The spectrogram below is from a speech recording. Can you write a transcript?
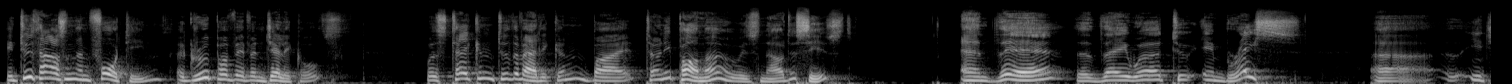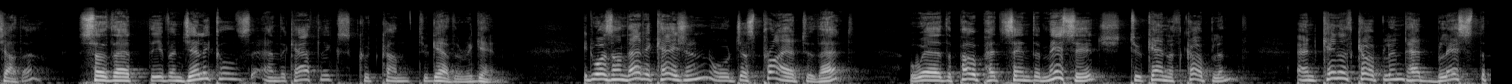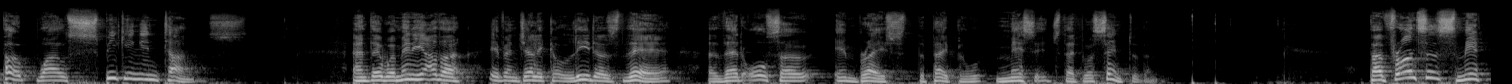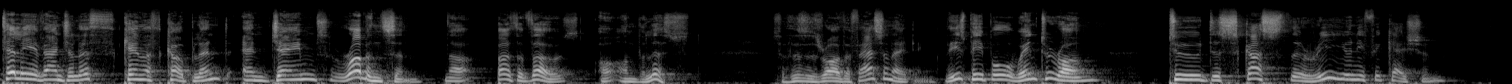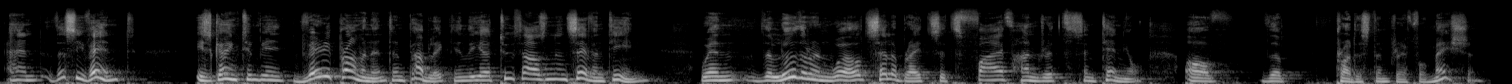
In 2014, a group of evangelicals was taken to the Vatican by Tony Palmer, who is now deceased, and there uh, they were to embrace uh, each other so that the evangelicals and the Catholics could come together again. It was on that occasion, or just prior to that, where the Pope had sent a message to Kenneth Copeland, and Kenneth Copeland had blessed the Pope while speaking in tongues. And there were many other evangelical leaders there that also embraced the papal message that was sent to them. Pope Francis met televangelist Kenneth Copeland and James Robinson. Now, both of those are on the list. So this is rather fascinating. These people went to Rome to discuss the reunification, and this event is going to be very prominent and public in the year 2017 when the Lutheran world celebrates its 500th centennial of the Protestant Reformation.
